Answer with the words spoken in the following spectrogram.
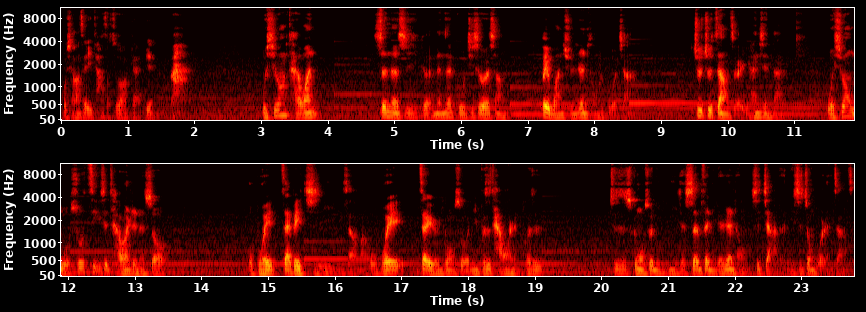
我想要在一大早做到改变。我希望台湾真的是一个能在国际社会上被完全认同的国家，就就这样子而已，很简单。我希望我说自己是台湾人的时候，我不会再被质疑，你知道吗？我不会再有人跟我说你不是台湾人，或是就是跟我说你你的身份、你的认同是假的，你是中国人这样子。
